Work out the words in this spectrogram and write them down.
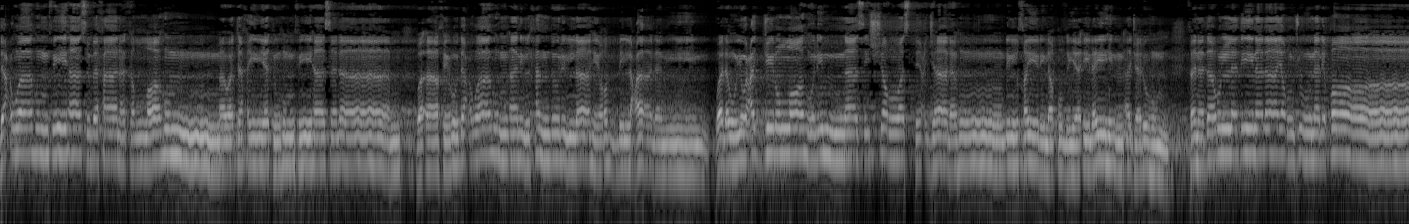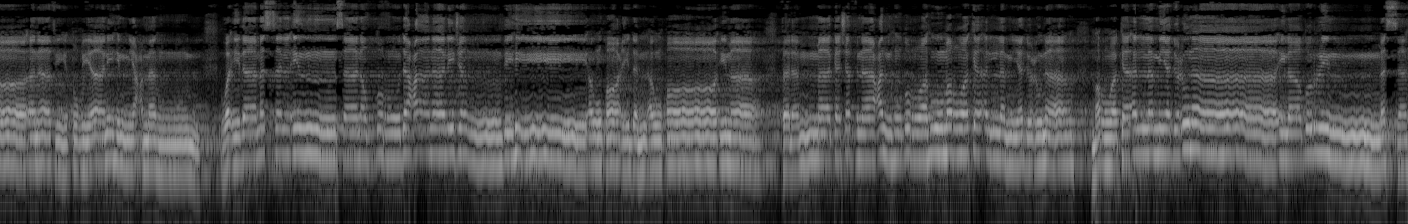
دعواهم فيها سبحانك اللهم وتحيتهم فيها سلام. وآخر دعواهم أن الحمد لله رب العالمين. ولو يعجل الله للناس الشر واستعجالهم بالخير لقضي إليهم أجلهم. فنذر الذين لا يرجون لقاءنا في طغيانهم يعمهون. وإذا مس الإنسان الضر دعانا لجنبه أو قاعدا أو قائما فلما كشفنا عنه ضره مر وكأن لم يدعنا مر وكأن لم يدعنا إلى ضر مسه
